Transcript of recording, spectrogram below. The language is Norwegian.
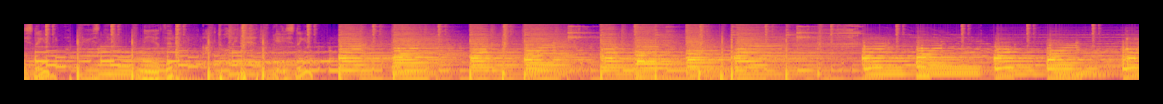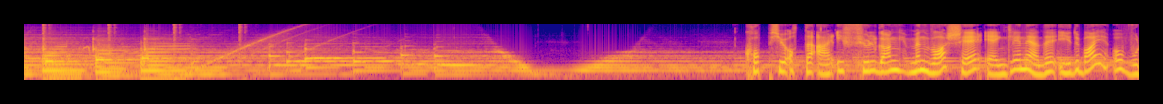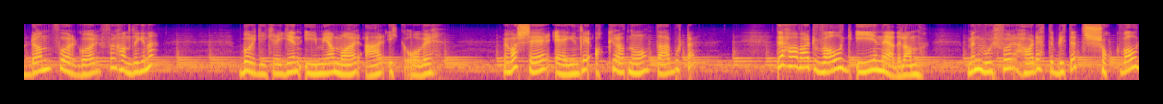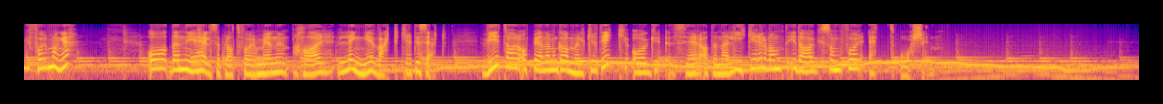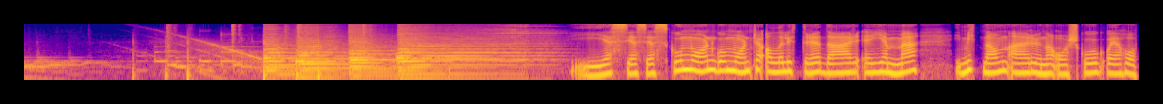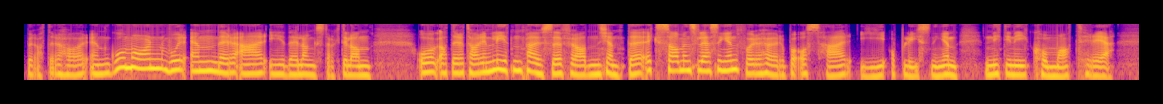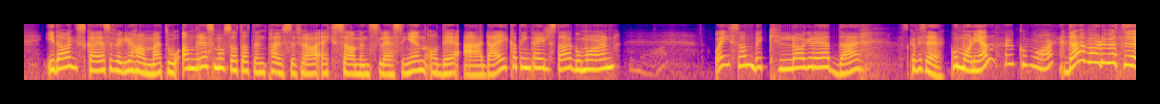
Opplysningen. Opplysninger. Nyheter. Aktualitet. Opplysninger. COP28 er i full gang, men hva skjer egentlig nede i Dubai, og hvordan foregår forhandlingene? Borgerkrigen i Myanmar er ikke over. Men hva skjer egentlig akkurat nå der borte? Det har vært valg i Nederland, men hvorfor har dette blitt et sjokkvalg for mange? Og den nye helseplattformen har lenge vært kritisert. Vi tar opp gjennom gammel kritikk og ser at den er like relevant i dag som for ett år siden. Yes, yes, yes. God morgen, god morgen til alle lyttere der hjemme. Mitt navn er Runa Årskog, og jeg håper at dere har en god morgen hvor enn dere er i det langstrakte land og at dere tar en liten pause fra den kjente eksamenslesingen for å høre på oss her i Opplysningen 99,3. I dag skal jeg selvfølgelig ha med meg to andre som også har tatt en pause fra eksamenslesingen, og det er deg, Katinka Hilstad. God morgen. Oi sann, beklager det. Der skal vi se. God morgen igjen. God morgen. Der var du, vet du!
